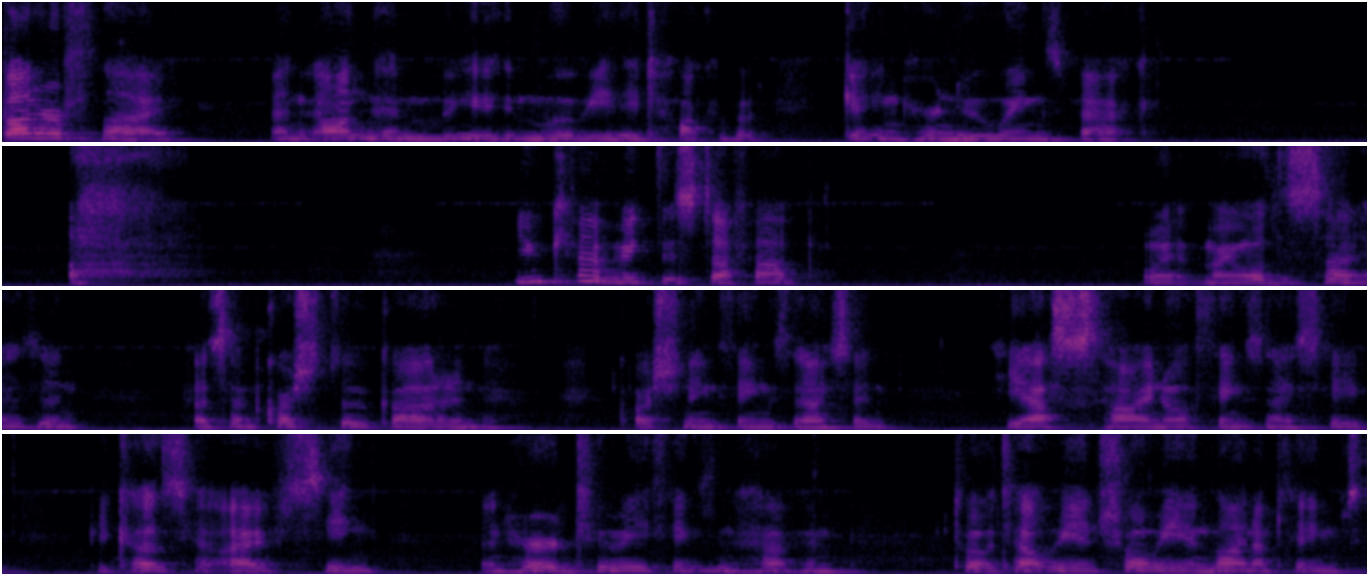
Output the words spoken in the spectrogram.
Butterfly. And on the movie, they talk about getting her new wings back. Oh, you can't make this stuff up. My oldest son has been has some questions of God and questioning things, and I said, he asks how I know things, and I say, because I've seen and heard too many things and have him to tell me and show me and line up things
